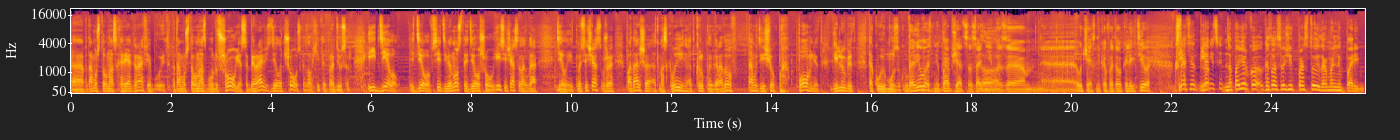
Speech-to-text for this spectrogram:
Э, потому что у нас хореография будет. Потому что у нас будут шоу. Я собираюсь сделать шоу, сказал хитрый продюсер. И делал. И делал. Все 90-е делал шоу. И сейчас иногда делает. Но сейчас уже подальше от Москвы, от крупных городов. Там, где еще п- помнят и любят такую музыку. Довелось мне пообщаться с одним из э, э, участников этого коллектива. Кстати, Пья- пьяницы? на, на поверку оказался очень простой и нормальный парень.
